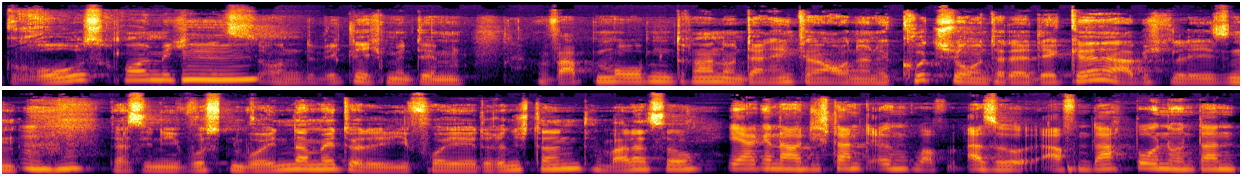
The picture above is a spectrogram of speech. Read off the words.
großräumig Mhm. ist und wirklich mit dem Wappen oben dran. Und dann hängt da auch noch eine Kutsche unter der Decke, habe ich gelesen, Mhm. dass sie nicht wussten, wohin damit oder die vorher drin stand. War das so? Ja, genau, die stand irgendwo auf, also auf dem Dachboden und dann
